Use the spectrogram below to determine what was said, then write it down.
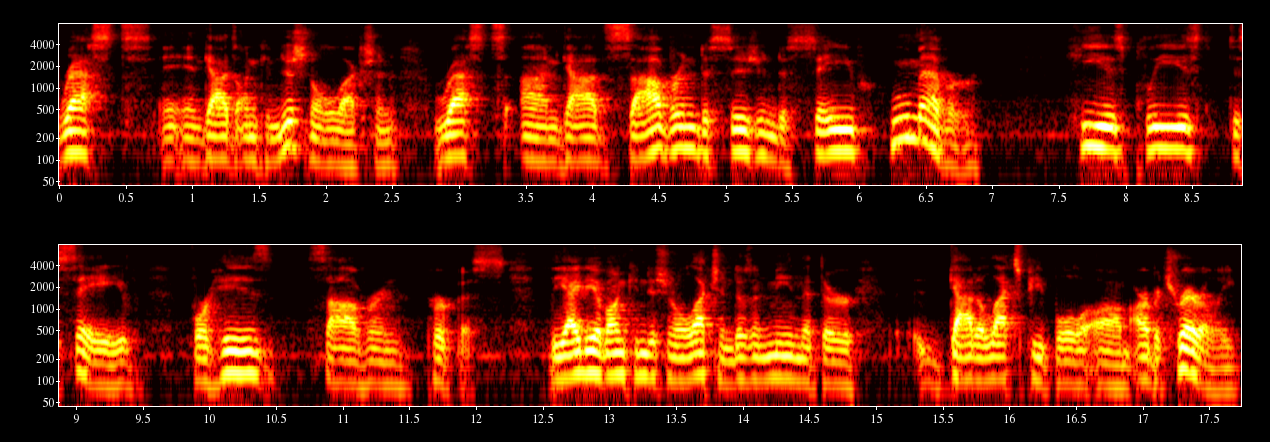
rests in God's unconditional election rests on God's sovereign decision to save whomever he is pleased to save for his sovereign purpose. The idea of unconditional election doesn't mean that they're, God elects people um, arbitrarily.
